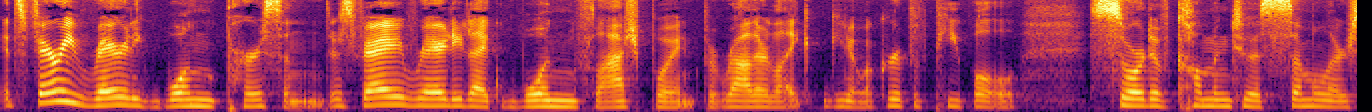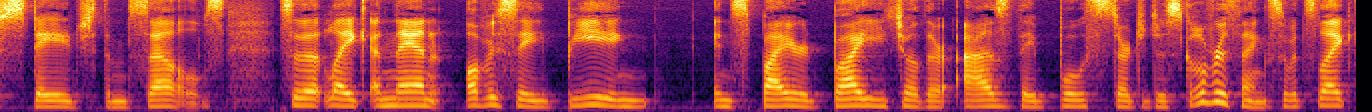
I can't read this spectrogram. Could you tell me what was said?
it's very rarely one person. There's very rarely like one flashpoint but rather like you know a group of people sort of coming to a similar stage themselves so that like and then obviously being inspired by each other as they both start to discover things. So it's like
